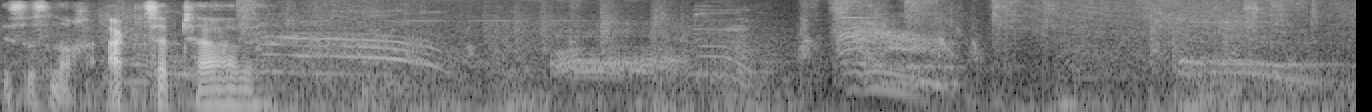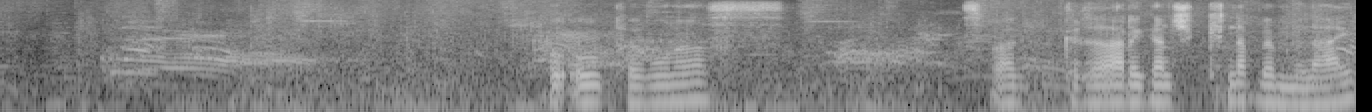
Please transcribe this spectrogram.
ist es noch akzeptabel. Oh oh, Peronas. Das war gerade ganz knapp im Live.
